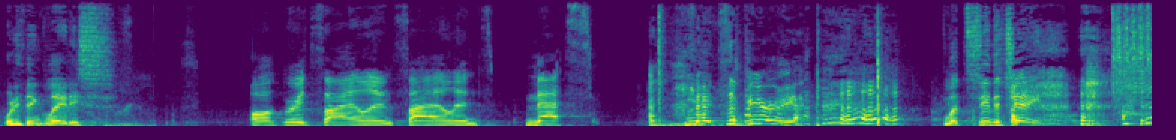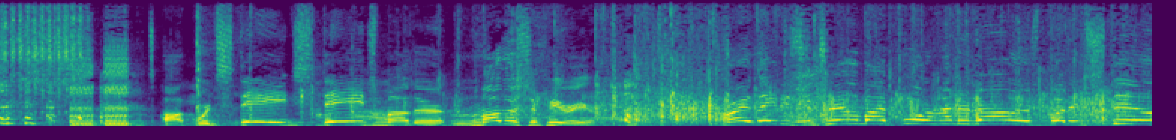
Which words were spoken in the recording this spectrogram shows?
What do you think, ladies? Awkward silence, silence, Matt's, Matt Superior. Let's see the chain. Awkward stage, stage mother, mother superior. All right, ladies, you're trailing by $400, but it's still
